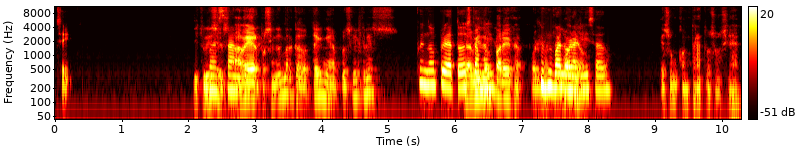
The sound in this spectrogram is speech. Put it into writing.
Sí. Y tú dices, a ver, pues si no es mercadotecnia, pues ¿qué crees? Pues no, pero a todos la está vida muy en pareja, o el valorizado. Es un contrato social.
